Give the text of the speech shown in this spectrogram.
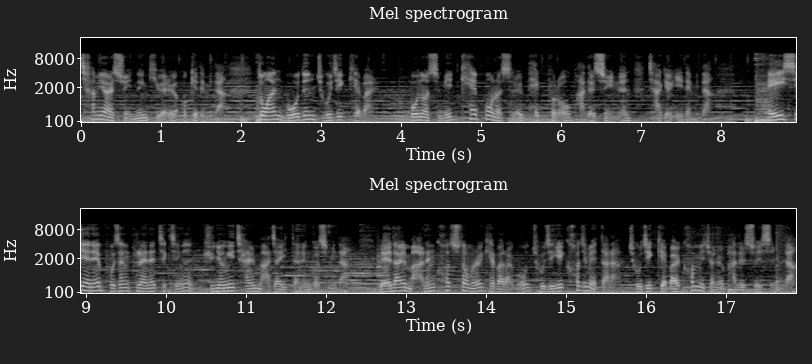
참여할 수 있는 기회를 얻게 됩니다. 또한 모든 조직 개발 보너스 및 캡 보너스를 100% 받을 수 있는 자격이 됩니다. ACN의 보상 플랜의 특징은 균형이 잘 맞아 있다는 것입니다. 매달 많은 커스터머를 개발하고 조직이 커짐에 따라 조직 개발 커미션을 받을 수 있습니다.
